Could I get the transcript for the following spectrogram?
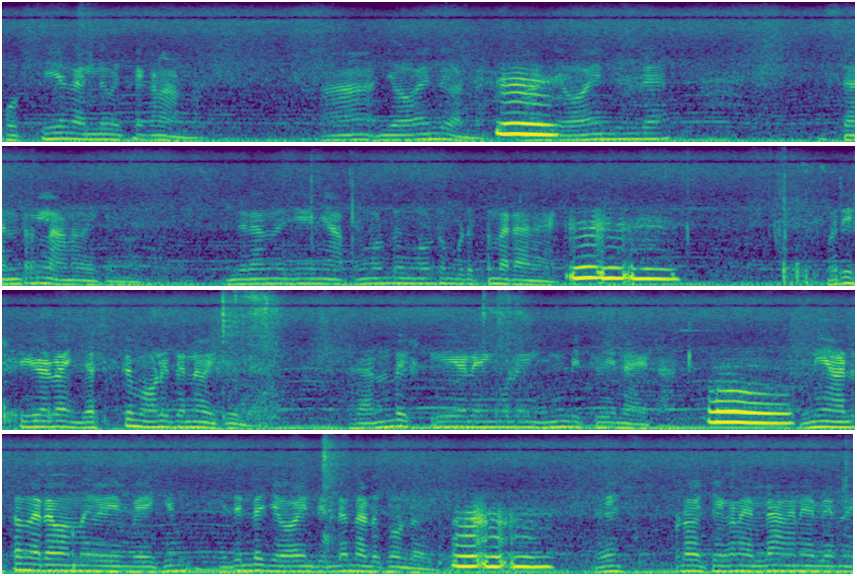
പൊട്ടിയ കല്ല് ആ ജോയിന്റ് കണ്ട്? ജോയിന്റിന്റെ സെന്ററിലാണ് വെക്കുന്നത്. എന്തിനാന്ന് വെച്ച് കഴിഞ്ഞാൽ അങ്ങോട്ടും ഇങ്ങോട്ടും പിടുത്തം വരാനായിട്ട്. ഒരു ഇഷ്ടികയുടെ ജസ്റ്റ് മോളിൽ തന്നെ വയ്ക്കില്ല രണ്ട് ഇഷ്ടികയുടെയും കൂടി ഇൻ ബിറ്റ്വീൻ ആയിട്ടാണ്. ഇനി അടുത്ത നിര വന്നു കഴിയുമ്പോഴേക്കും ഇതിന്റെ ജോയിന്റിന്റെ നടുക്കൊണ്ട് വയ്ക്കും ഇവിടെ വെച്ചേക്കണ എല്ലാം അങ്ങനെയല്ലേ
